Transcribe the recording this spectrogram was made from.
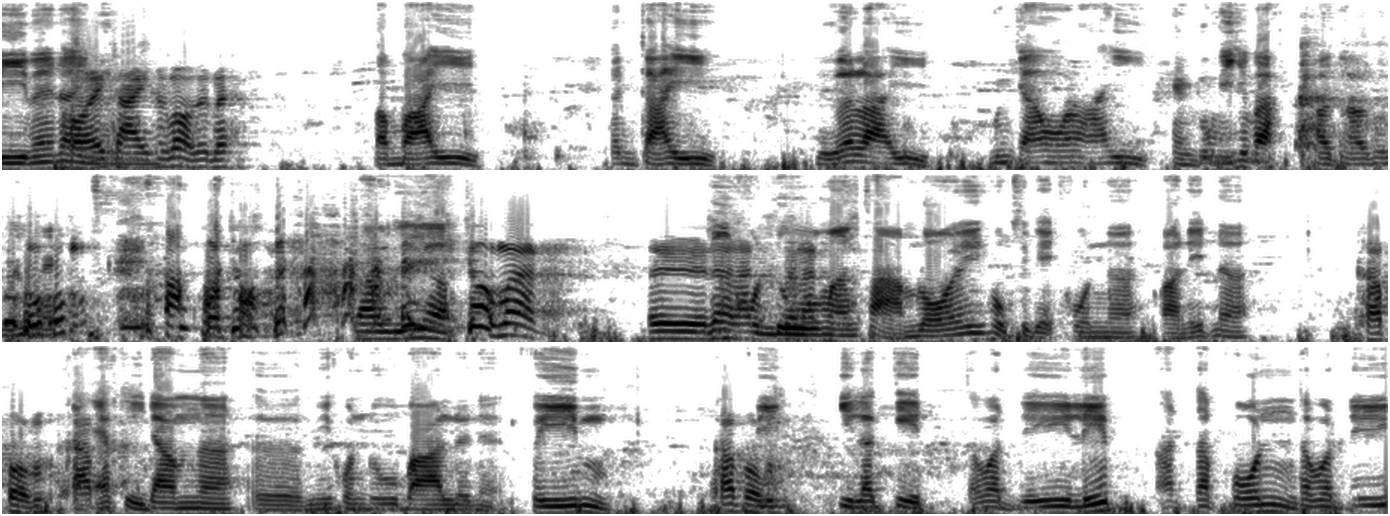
ดีไหมได้ขอให้ชายสักรอบได้ไหมตะไบกันไกรหรืออะไร มึงจะเอาอะไรแข่งตรงนี้ใช่ปะเอาจะเอาตรงนี้โอ้ไหมโหโคตรชอบจะเอาตรงนี้เหรอชอบมาก เออน่านี่รักคนดูน่าปรักระมาณสามร้อยหกสิบเอ็ดคนนะป่านิดนะครับผมครับ แอปสีดำนะเออ มีคนดูบานเลยเนี่ยฟิล์มครับผมฟิล์มกิรกิจ สวัสดีลิฟอัตพลสวัสดี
